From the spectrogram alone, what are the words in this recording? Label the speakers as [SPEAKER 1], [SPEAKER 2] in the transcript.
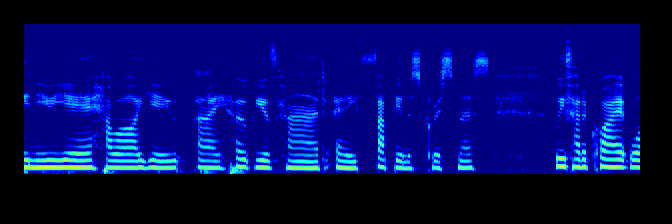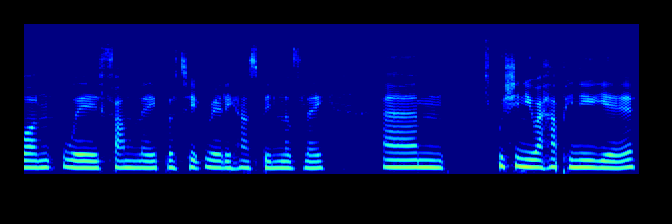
[SPEAKER 1] Happy New Year. How are you? I hope you've had a fabulous Christmas. We've had a quiet one with family, but it really has been lovely. Um, wishing you a happy new year.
